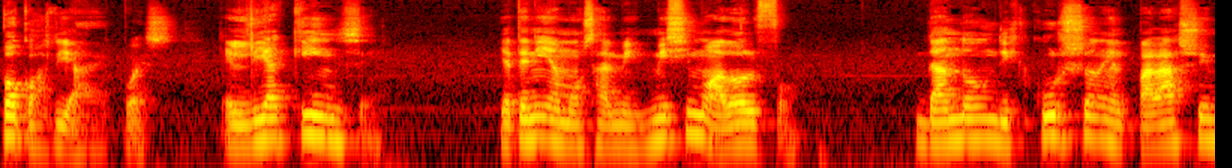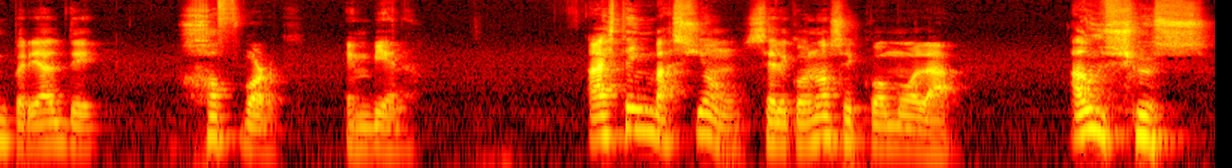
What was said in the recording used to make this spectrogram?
pocos días después, el día 15, ya teníamos al mismísimo Adolfo dando un discurso en el Palacio Imperial de Hofburg en Viena. A esta invasión se le conoce como la Anschluss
